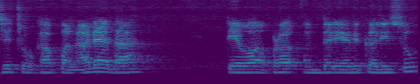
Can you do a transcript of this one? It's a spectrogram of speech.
જે ચોખા પલાળ્યા હતા તેવા આપણે અંદર એડ કરીશું.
